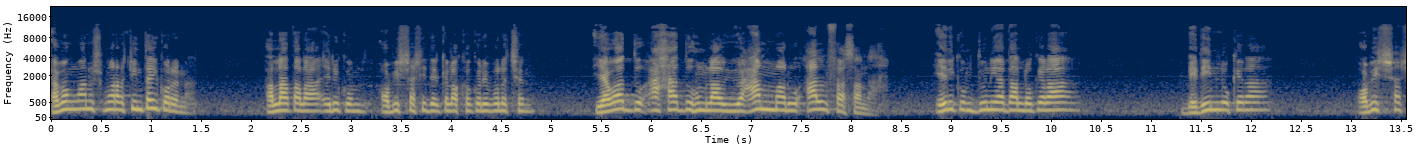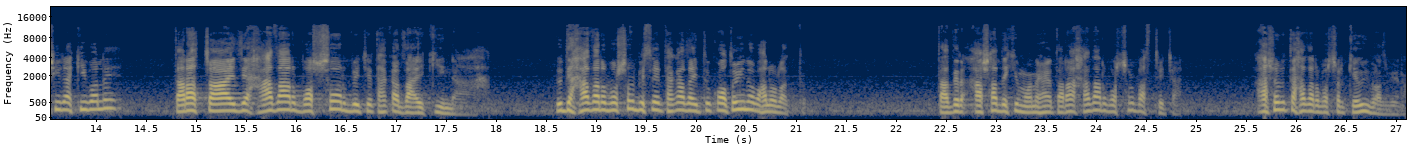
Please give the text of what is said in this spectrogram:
এবং মানুষ মরার চিন্তাই করে না। আল্লাহ তালা এরকম অবিশ্বাসীদেরকে লক্ষ্য করে বলেছেন, ইয়াওয়াদ্দু আহাদুহমলাউ আম্মারু আলফাসানা এরকম দুনিয়াদার লোকেরা, বেদিন লোকেরা, অবিশ্বাসীরা কি বলে? তারা চায় যে হাজার বছর বেঁচে থাকা যায় কি না। যদি হাজার বছর বেঁচে থাকা যায় তো কতই না ভালো লাগতো। তাদের আশা দেখি মনে হয় তারা হাজার বছর বাঁচতে চায়। আসলে তো হাজার বছর কেউই বাঁচবে না।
